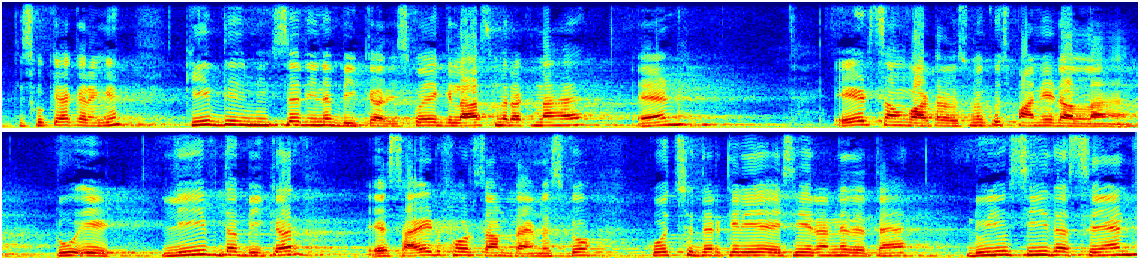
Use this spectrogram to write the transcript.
तो इसको क्या करेंगे? Keep this mixture in a beaker इसको एक गिलास में रखना है एंड एड सम वाटर उसमें कुछ पानी डालना है। To at leave the beaker aside for some time इसको कुछ देर के लिए ऐसे ही रहने देते हैं। Do you see the sand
